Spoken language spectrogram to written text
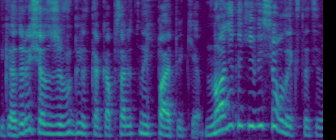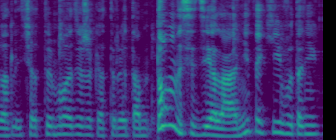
и которые сейчас уже выглядят как абсолютные папики. Но они такие веселые, кстати, в отличие от той молодежи, которая там томно сидела, они такие вот, они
